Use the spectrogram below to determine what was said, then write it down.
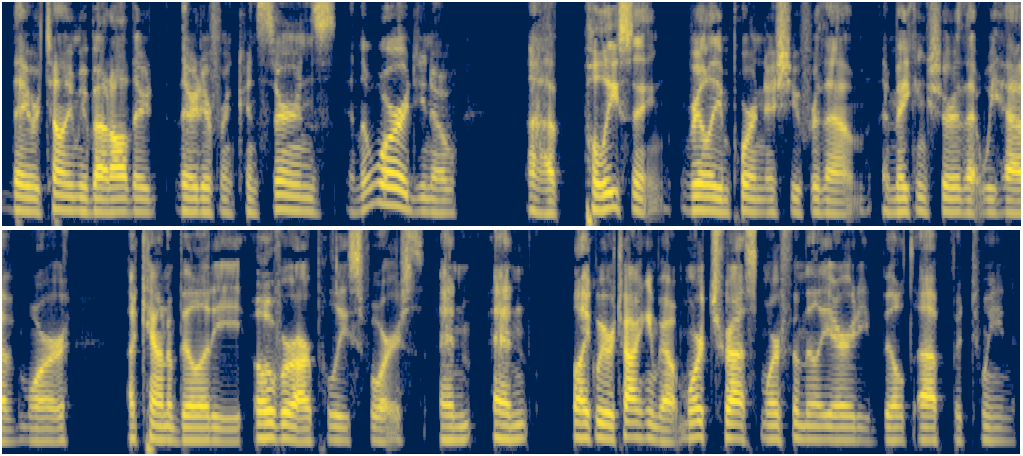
they were telling me about all their their different concerns in the ward. You know, uh, policing really important issue for them, and making sure that we have more accountability over our police force, and and like we were talking about, more trust, more familiarity built up between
